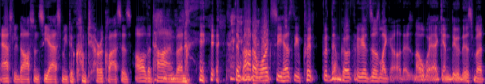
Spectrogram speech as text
Ashley Dawson, she asked me to come to her classes all the time, but the amount of work she has to put put them go through is just like, oh, there's no way I can do this. But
